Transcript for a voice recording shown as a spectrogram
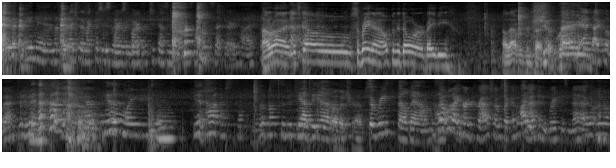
Amen. When I said my Christmas cards bar for 2009, it's not set very high. All right, let's go. Sabrina, open the door, baby. Oh, that was impressive. Very anticlimactic. Here's my too. Yes. Ah, there's stuff. Yeah, the Oh, uh, the traps. the wreath fell down. Is that what I heard crash? I was like, I hope I- Dad didn't break his neck. I don't know.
